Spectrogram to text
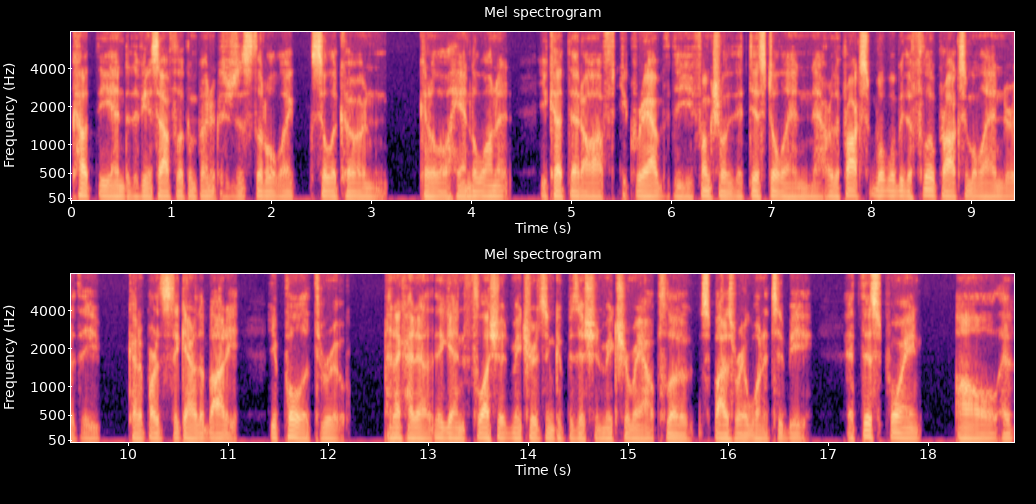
cut the end of the venous outflow component because there's this little like silicone kind of little handle on it. You cut that off. You grab the functionally the distal end or the prox what will be the flow proximal end or the kind of part that's sticking out of the body. You pull it through, and I kind of again flush it, make sure it's in good position, make sure my outflow spot is where I want it to be. At this point, I'll have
